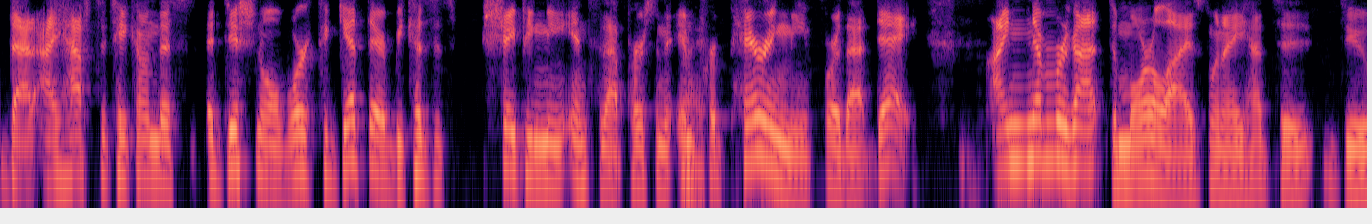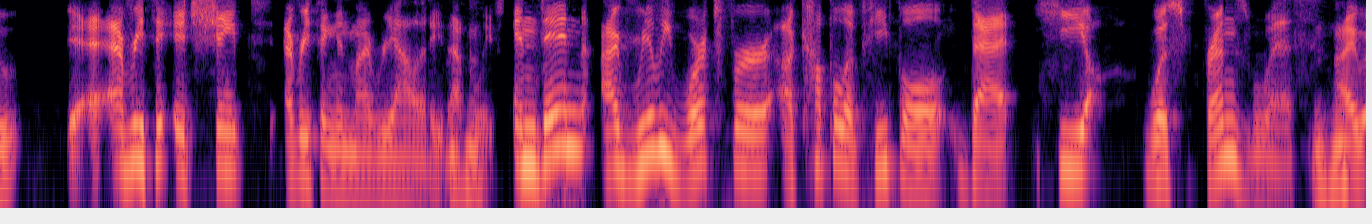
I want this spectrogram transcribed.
that I have to take on this additional work to get there because it's shaping me into that person and right. preparing me for that day. I never got demoralized when I had to do everything it shaped everything in my reality that mm-hmm. belief and then i really worked for a couple of people that he was friends with mm-hmm. I,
